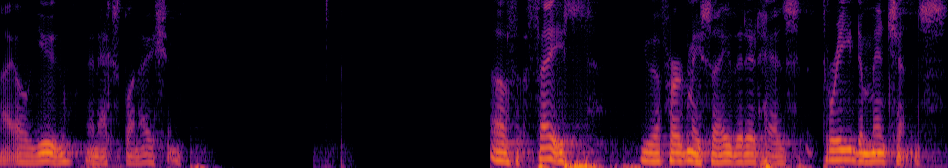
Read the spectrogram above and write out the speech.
I owe you an explanation. Of faith, you have heard me say that it has three dimensions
